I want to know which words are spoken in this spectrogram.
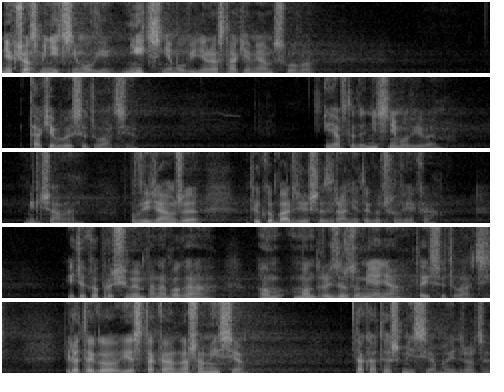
Nie, ksiądz mi nic nie mówi, nic nie mówi. Nieraz takie miałem słowa. Takie były sytuacje. I ja wtedy nic nie mówiłem. Milczałem. Powiedziałem, że tylko bardziej jeszcze zranię tego człowieka. I tylko prosiłem Pana Boga o mądrość zrozumienia tej sytuacji. I dlatego jest taka nasza misja. Taka też misja, moi drodzy.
